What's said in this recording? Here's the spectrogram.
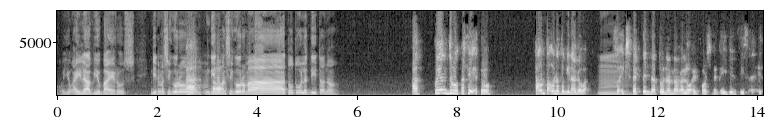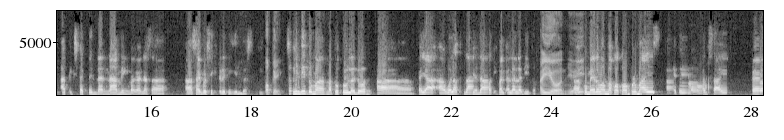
o yung I love you virus. Hindi naman siguro Ah, hindi oo. naman siguro matutulad dito, no? Ah, Kuyang Drew, kasi ito, taon-taon na to ginagawa. Mm. So expected na to ng mga law enforcement agencies eh, at expected na naming mga nasa ah, cybersecurity industry. Okay. So hindi to ma- matutula doon. ah, kaya ah, wala tayong dapat ipag-alala dito. Ayun. Y- Ah, kung meron man mako-compromise, ah, ito yung mga website. Pero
